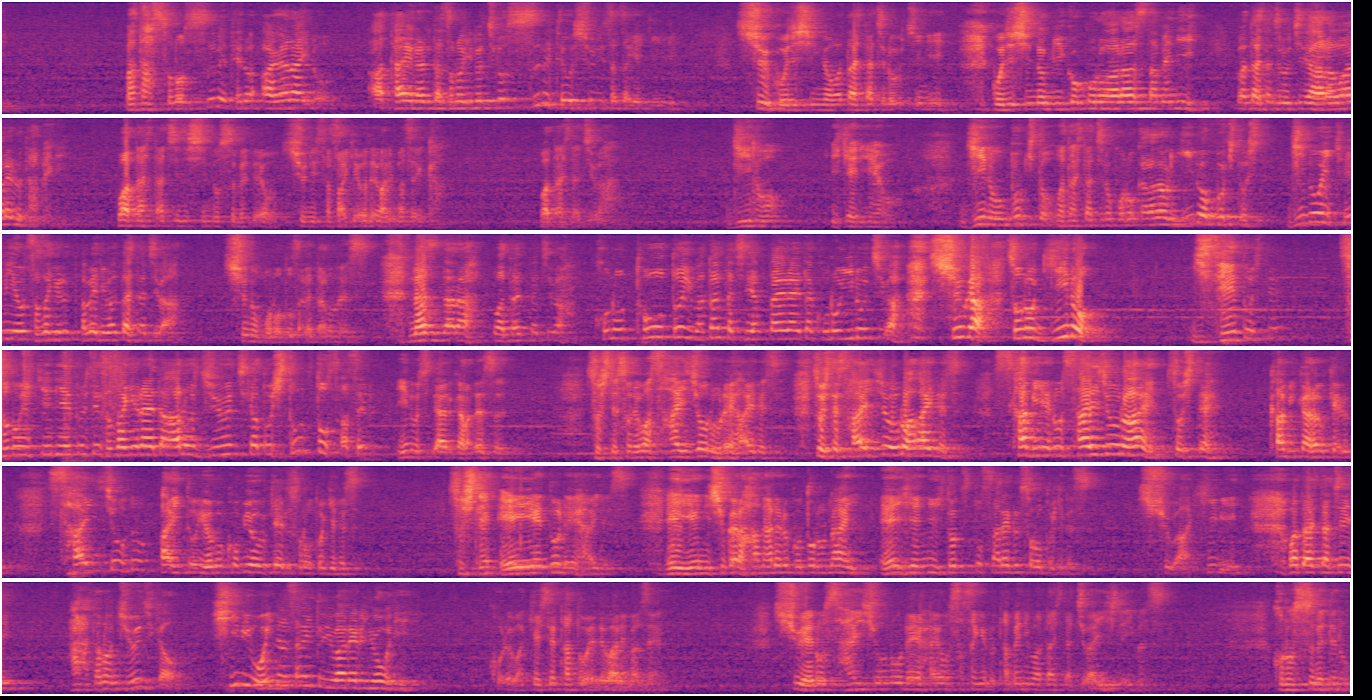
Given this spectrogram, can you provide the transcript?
またその全てのあがないの与えられたその命の全てを主に捧げき主ご自身が私たちのうちにご自身の御心を表すために私たちのうちに現れるために私たち自身の全てを主に捧げようではありませんか。私たちは義の生贄を義の武器と私たちのこの体を義の武器として義の生贄を捧げるために私たちは主のものとされたのです。なぜなら私たちはこの尊い私たちに与えられたこの命は主がその義の犠牲としてその生贄として捧げられたあの十字架と一つとさせる命であるからです。そしてそれは最上の礼拝です。そして最上の愛です。神への最上の愛。そして神から受ける最上の愛と喜びを受けるその時です。そして永遠の礼拝です。永遠に主から離れることのない永遠に一つとされるその時です。主は日々私たちあなたの十字架を日々追いなさいと言われるようにこれは決して例えではありません。主への最上の礼拝を捧げるために私たちは生きています。この全ての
